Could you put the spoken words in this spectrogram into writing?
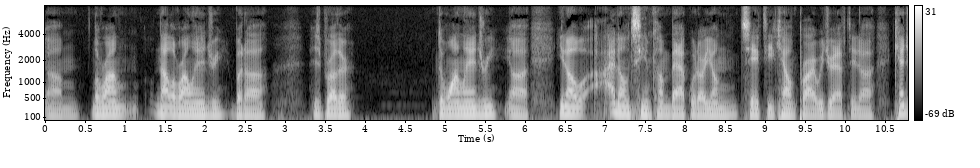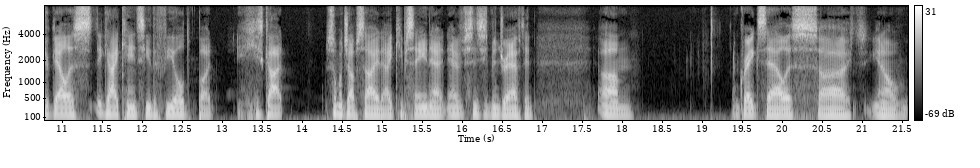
Um, Laron, not Laron Landry, but uh, his brother, Dawan Landry. Uh, you know, I don't see him come back with our young safety, Calvin Pryor, we drafted. Uh, Kenrick Ellis, the guy can't see the field, but he's got so much upside. I keep saying that ever since he's been drafted. Um, Greg Salas, uh, you know,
